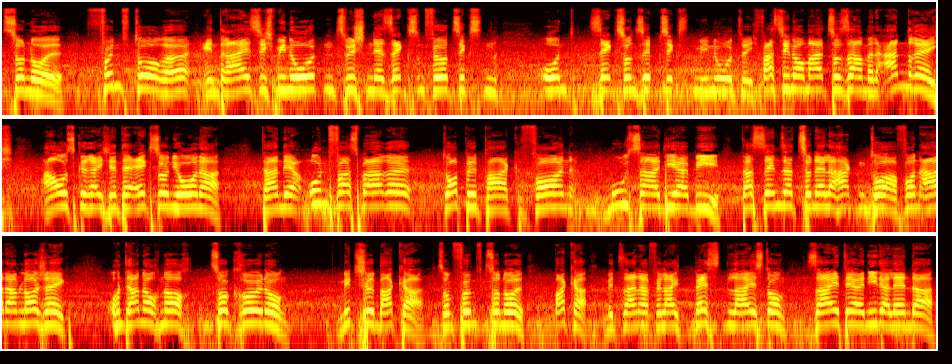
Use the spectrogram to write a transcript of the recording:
zu 0. Fünf Tore in 30 Minuten zwischen der 46. und 76. Minute. Ich fasse sie nochmal zusammen. Andrich, ausgerechnet der Ex-Unioner. Dann der unfassbare Doppelpack von Musa Diaby. Das sensationelle Hackentor von Adam Lojek. Und dann auch noch zur Krönung Mitchell Bakker zum 5 zu 0. Bakker mit seiner vielleicht besten Leistung seit der Niederländer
